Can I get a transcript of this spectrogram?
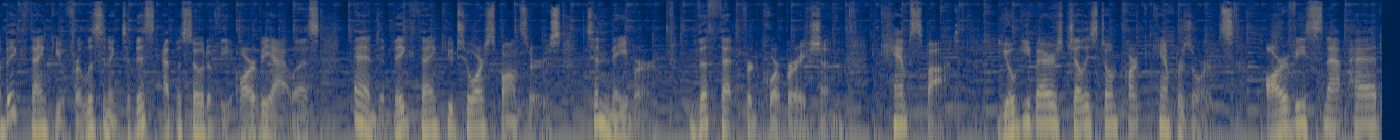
A big thank you for listening to this episode of the RV Atlas, and a big thank you to our sponsors to Neighbor, the Thetford Corporation, CampSpot, Yogi Bear's Jellystone Park Camp Resorts, RV SnapPad,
